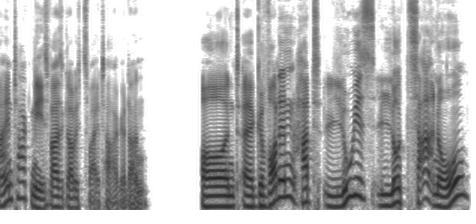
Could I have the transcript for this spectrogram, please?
ein Tag? Nee, es war, glaube ich, zwei Tage dann. Und äh, gewonnen hat Luis Lozano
